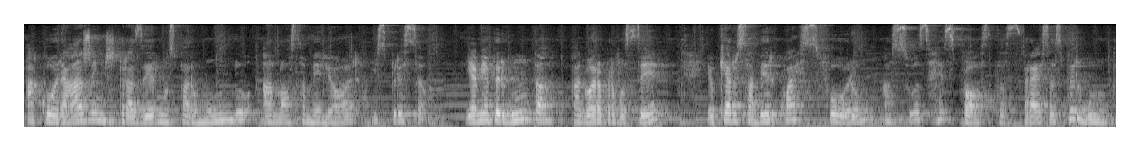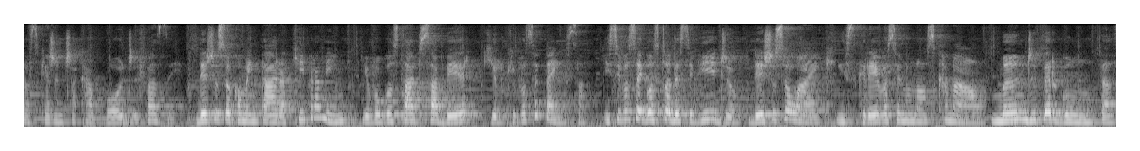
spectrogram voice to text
a coragem de trazermos para o mundo a nossa melhor expressão. E a minha pergunta agora para você, eu quero saber quais foram as suas respostas para essas perguntas que a gente acabou de fazer. Deixa o seu comentário aqui para mim e eu vou gostar de saber aquilo que você pensa. E se você gostou desse vídeo, deixa o seu like, inscreva-se no nosso canal, mande perguntas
